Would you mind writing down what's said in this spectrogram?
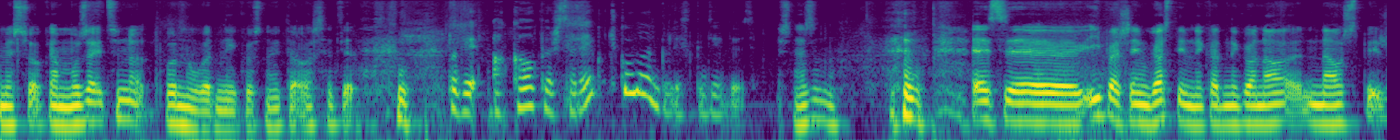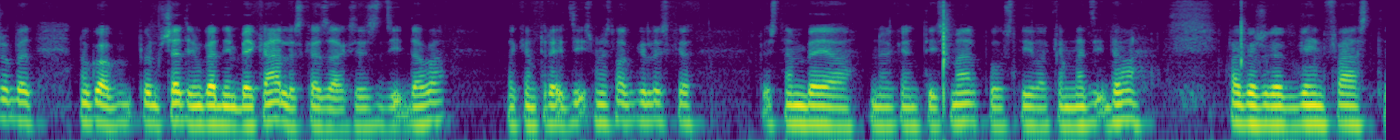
Mēs sākam uzaicināt pornuvadnīkus, nu, tā var sacīt. Pagaid, a kaupers arī kaut ko latgaliski dzīvos? Es nezinu. es īpašiem gastiem nekad neko nav, nav spīžu, bet, nu, ko, pirms četriem gadiem bija Kārlis Kazāks, es dzīdavā, laikam trīs dzīsmes latgaliski, pēc tam bija, nu, gan tīs mērpuls, tī, laikam nedzīdavā. Pagājušajā gadā Gain Fast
